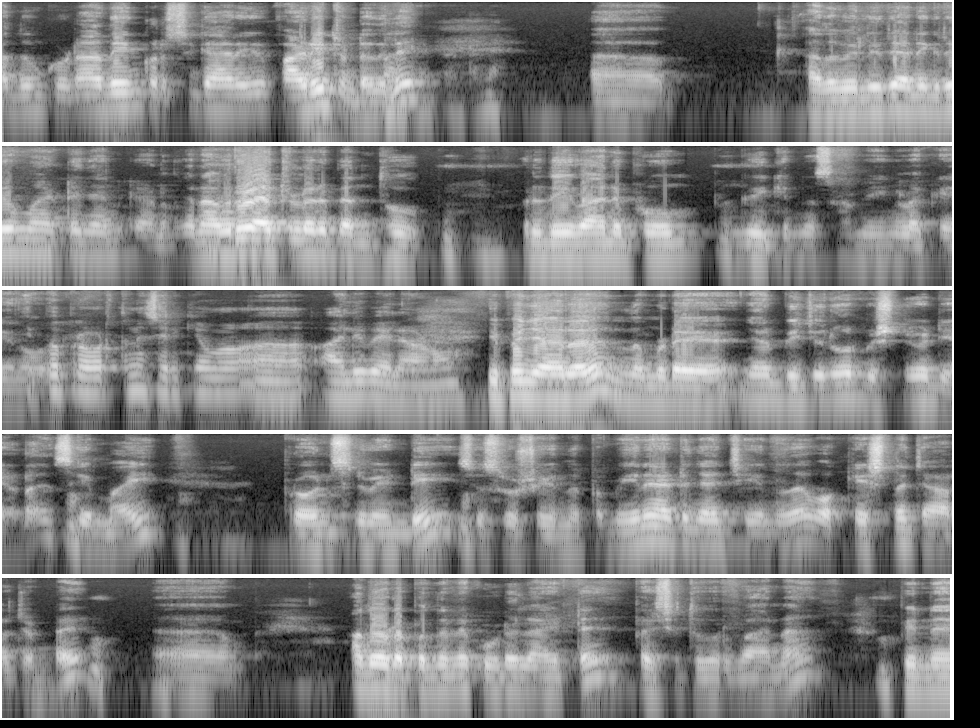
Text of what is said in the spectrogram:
അതും കൂടാതെയും കുറച്ച് കാര്യം പാടിയിട്ടുണ്ട് അതിൽ അത് വലിയൊരു അനുഗ്രഹമായിട്ട് ഞാൻ കാണുന്നു. കാരണം അവരുമായിട്ടുള്ള ഒരു ബന്ധവും ഒരു ദൈവാനുഭവം പങ്കുവയ്ക്കുന്ന സമയങ്ങളൊക്കെ ഞാൻ ഇപ്പൊ പ്രവർത്തനം ശരിക്കും ആ, ആലുവയിലാണോ ഇപ്പൊ ഞാൻ നമ്മുടെ ഞാൻ ബിജുനൂർ മിഷന് വേണ്ടിയാണ് സി എം ഐ പ്രോവിൻസിന് വേണ്ടി ശുശ്രൂഷ ചെയ്യുന്നത്. ഇപ്പൊ മെയിനായിട്ട് ഞാൻ ചെയ്യുന്നത് വൊക്കേഷണൽ ചാർജ് ഉണ്ട്. അതോടൊപ്പം തന്നെ കൂടുതലായിട്ട് പരിശുദ്ധ കുർബാന പിന്നെ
